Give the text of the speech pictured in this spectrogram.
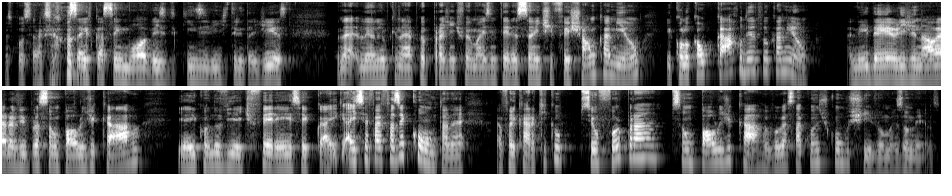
Mas, pô, será que você consegue ficar sem móveis de 15, 20, 30 dias? Né? Eu lembro que na época pra gente foi mais interessante fechar um caminhão e colocar o carro dentro do caminhão. A minha ideia original era vir para São Paulo de carro e aí quando eu vi a diferença, aí, aí você vai fazer conta, né? Aí eu falei, cara, que que eu, se eu for para São Paulo de carro, eu vou gastar quanto de combustível, mais ou menos?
